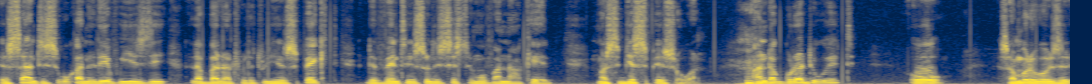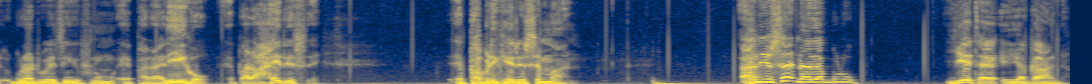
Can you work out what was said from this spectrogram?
a scientist who can leave easy laboratory to inspect the ventilation system of an arcade must be a special one. Hmm. Undergraduate or somebody who is graduating from a paralegal, a parahealth, a public health man. And you said another group yeta eyagaana.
